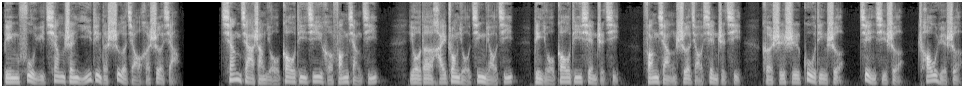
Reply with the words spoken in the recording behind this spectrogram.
并赋予枪身一定的射角和射向。枪架上有高低机和方向机，有的还装有精瞄机，并有高低限制器、方向射角限制器，可实施固定射、间隙射、超越射、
